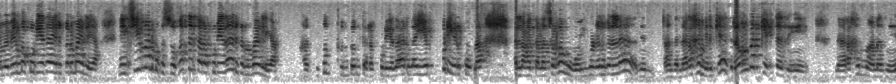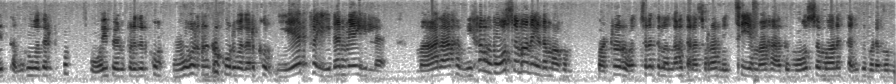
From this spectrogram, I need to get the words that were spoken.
நம்ம விரும்பக்கூடியதா இருக்கணுமா இல்லையா? நிச்சயமா நமக்கு சுகத்தை தரக்கூடியதா இருக்கணுமா இல்லையா? அதுவும் துன்பம் தரக்கூடியதா இருந்தா எப்படி இருக்கும்னா அல்லாஹால சொல்ற ஓய்வுடங்கள்ல அது அந்த நரகம் இருக்கே அது ரொம்ப கெட்டது. நரகமானது தங்குவதற்கும் ஓய்வு எடுப்பதற்கும் ஒன்று கூடுவதற்கும் ஏற்ற இடமே இல்லை. மாறாக மிக மோசமான இடமாகும். மற்றொரு வச்சனத்துல அல்லாஹ் தலா சொல்றா நிச்சயமாக அது மோசமான தங்குமிடமும்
